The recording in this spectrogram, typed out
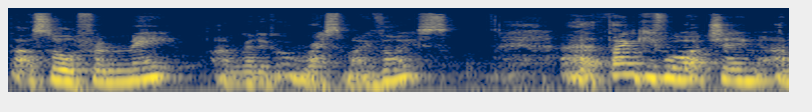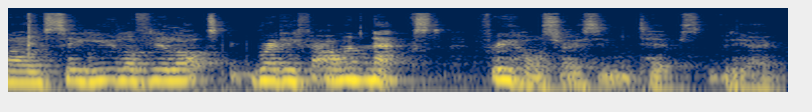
That's all from me. I'm going to go and rest my voice. Uh, thank you for watching and I will see you lovely lot ready for our next free horse racing tips video.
